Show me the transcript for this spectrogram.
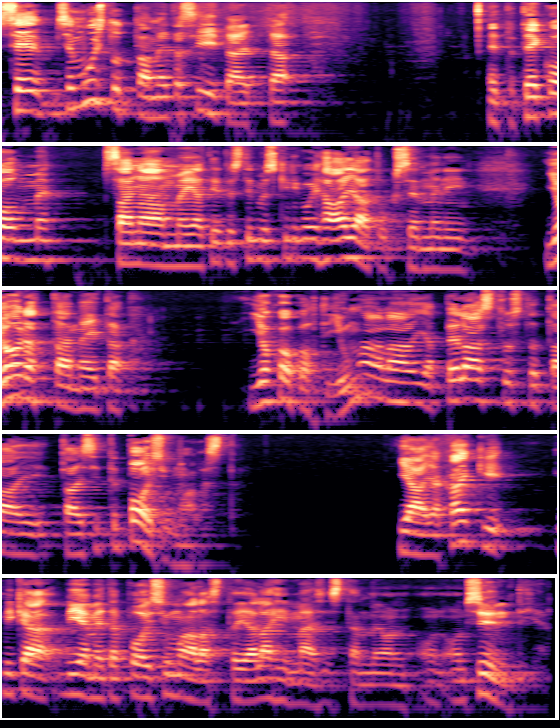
se, se muistuttaa meitä siitä, että, että tekomme, sanamme ja tietysti myöskin niin ihan ajatuksemme, niin johdattaa meitä joko kohti Jumalaa ja pelastusta tai, tai sitten pois Jumalasta. Ja, ja kaikki, mikä vie meitä pois Jumalasta ja lähimmäisistämme, on, on, on syntiä.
